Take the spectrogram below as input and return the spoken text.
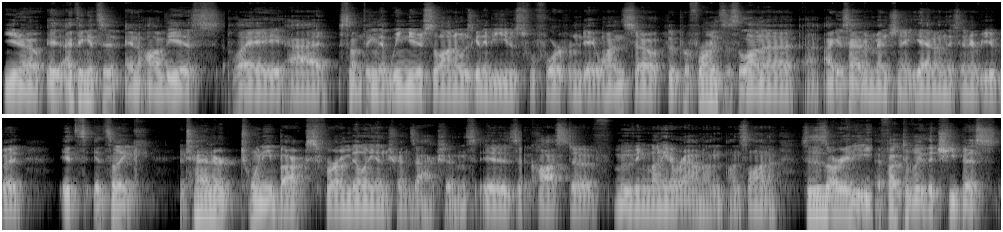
You know, it, I think it's an obvious play at something that we knew Solana was going to be useful for from day one. So the performance of Solana, uh, I guess I haven't mentioned it yet on this interview, but it's it's like 10 or 20 bucks for a million transactions is a cost of moving money around on, on Solana. So this is already effectively the cheapest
